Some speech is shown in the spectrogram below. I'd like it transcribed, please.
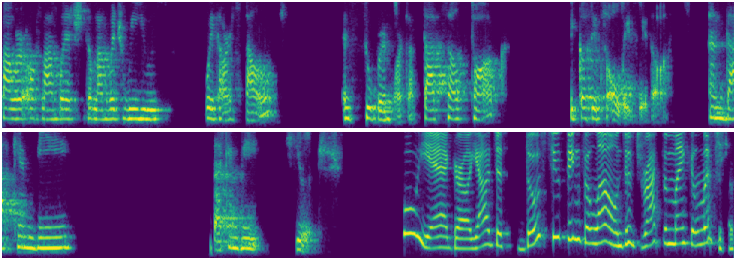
power of language, the language we use with ourselves is super important. That self talk, because it's always with us. And that can be, that can be huge. Oh yeah, girl. Y'all just those two things alone, just drop the mic and let's go.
